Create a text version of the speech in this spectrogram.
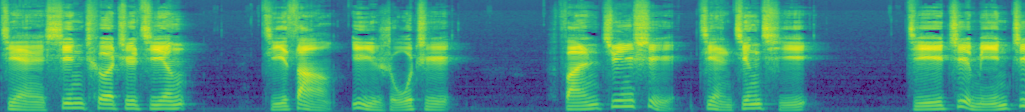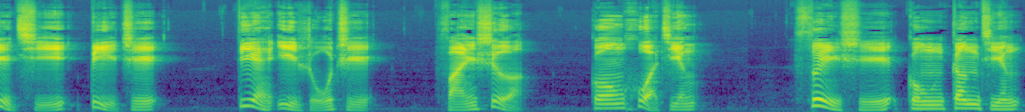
见新车之经，即葬亦如之。凡军事见旌旗，及治民治旗，避之。殿亦如之。凡设公或经，岁时公更经。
